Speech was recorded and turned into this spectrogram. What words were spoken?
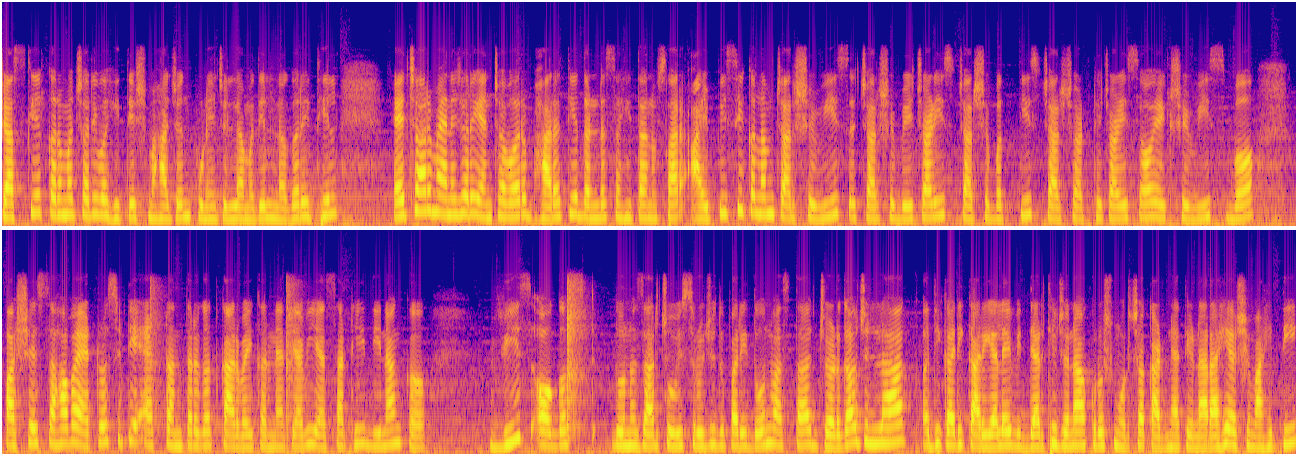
शासकीय कर्मचारी व हितेश महाजन पुणे जिल्ह्यामधील नगर येथील एच आर मॅनेजर यांच्यावर भारतीय दंडसंहितानुसार आय पी सी कलम चारशे वीस चारशे बेचाळीस चारशे बत्तीस चारशे अठ्ठेचाळीस अ एकशे वीस ब पाचशे सहा व ॲट्रॉसिटी ॲक्ट अंतर्गत कारवाई करण्यात यावी यासाठी दिनांक वीस ऑगस्ट दोन हजार चोवीस रोजी दुपारी दोन वाजता जळगाव जिल्हा अधिकारी कार्यालय विद्यार्थी जन आक्रोश मोर्चा काढण्यात येणार आहे अशी माहिती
